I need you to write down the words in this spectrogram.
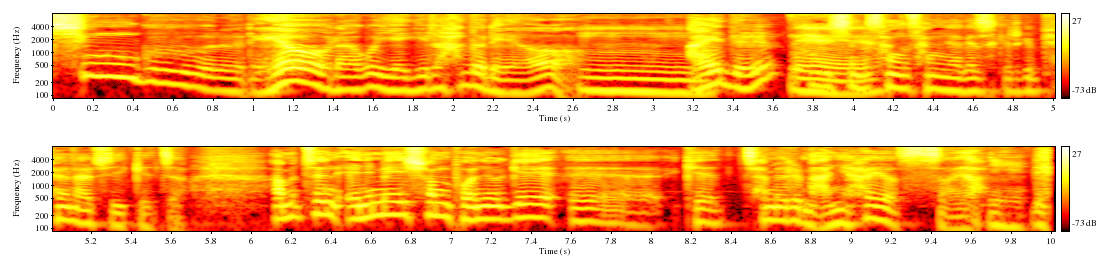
친구래요라고 얘기를 하더래요. 음, 아이들 호기심 네. 상상력에서 그렇게 표현할 수 있겠죠. 아무튼 애니메이션 번역에 에, 이렇게 참여를 많이 하였어요. 예. 네.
